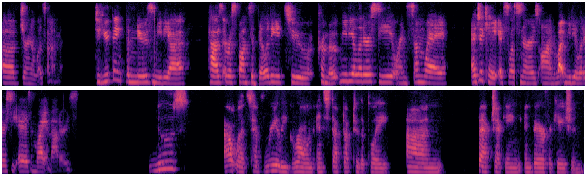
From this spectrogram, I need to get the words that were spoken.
of journalism, do you think the news media has a responsibility to promote media literacy or in some way educate its listeners on what media literacy is and why it matters? News outlets have really grown and stepped up to the plate on fact checking and verification.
